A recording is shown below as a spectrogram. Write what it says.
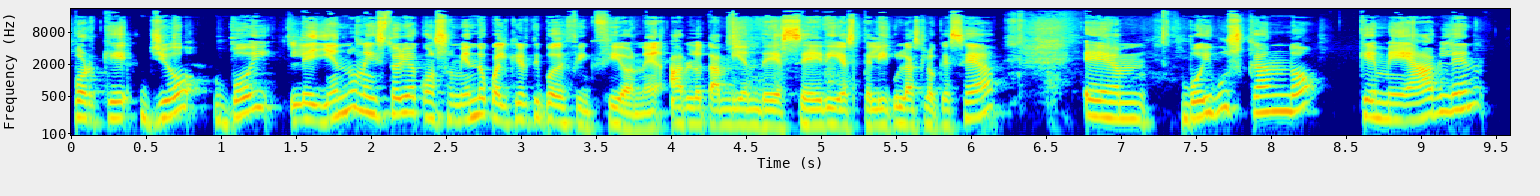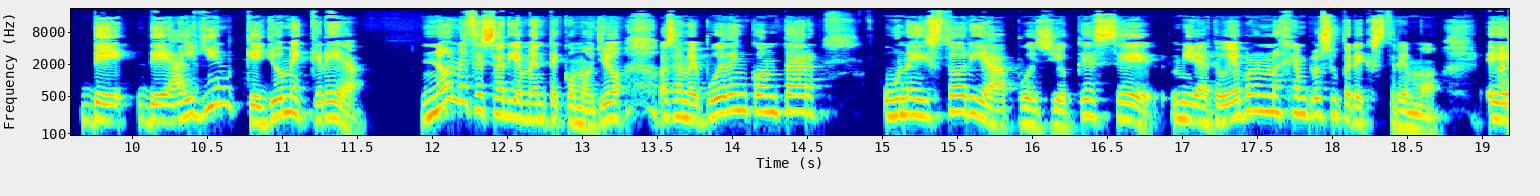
porque yo voy leyendo una historia consumiendo cualquier tipo de ficción, ¿eh? hablo también de series, películas, lo que sea, em, voy buscando que me hablen de, de alguien que yo me crea, no necesariamente como yo. O sea, me pueden contar una historia, pues yo qué sé, mira, te voy a poner un ejemplo súper extremo. Eh,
